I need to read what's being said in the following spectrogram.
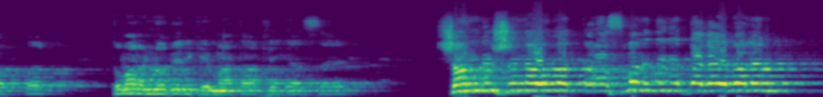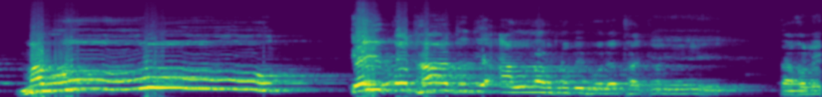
বক্কর তোমার নবীর কি মাথা ঠিক আছে? সঙ্গে সঙ্গে বক্কর আসমানের দিকে তাকায় বলেন মামু এই কথা যদি আল্লাহর নবী বলে থাকে, তাহলে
